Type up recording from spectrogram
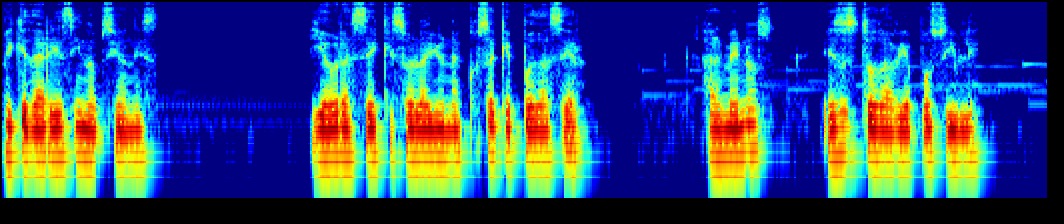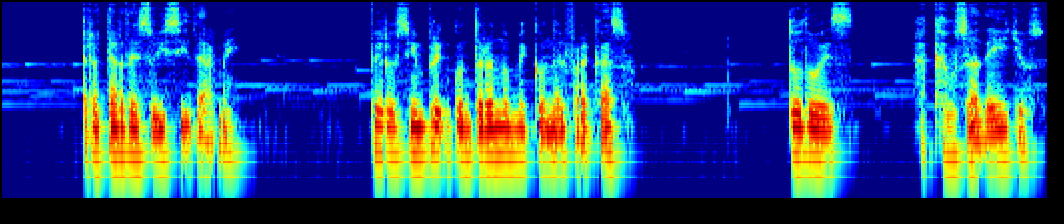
me quedaría sin opciones. Y ahora sé que solo hay una cosa que puedo hacer. Al menos eso es todavía posible. Tratar de suicidarme, pero siempre encontrándome con el fracaso. Todo es a causa de ellos.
